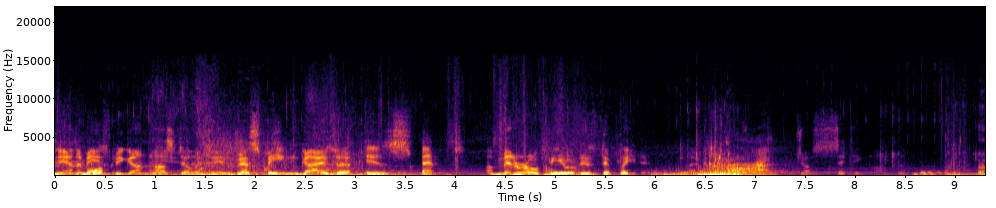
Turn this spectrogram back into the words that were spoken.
The enemy has begun hostilities. Vespene Geyser is spent. A mineral field is depleted. Just sitting on them.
